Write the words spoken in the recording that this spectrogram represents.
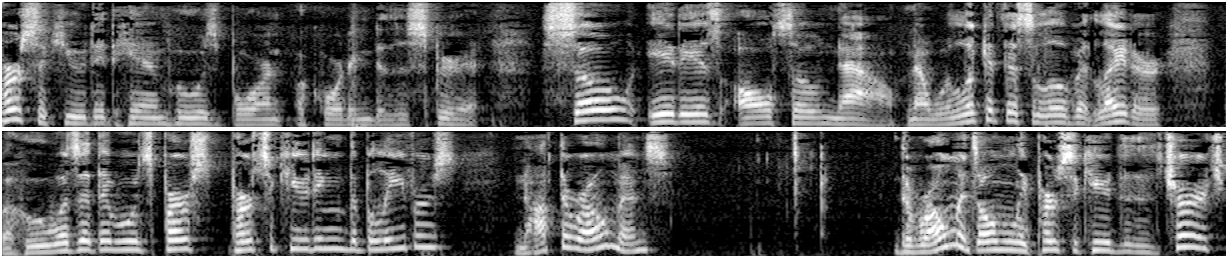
persecuted him who was born according to the Spirit. So it is also now. Now we'll look at this a little bit later, but who was it that was pers- persecuting the believers? Not the Romans. The Romans only persecuted the church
